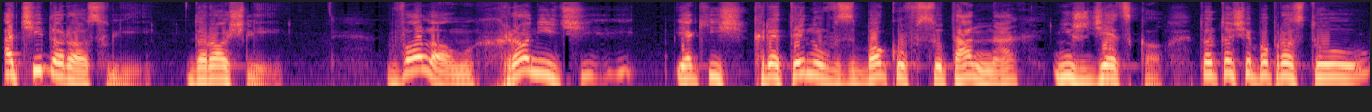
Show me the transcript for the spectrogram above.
a ci dorosli, dorośli wolą chronić jakichś kretynów z boku w sutannach niż dziecko. To to się po prostu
